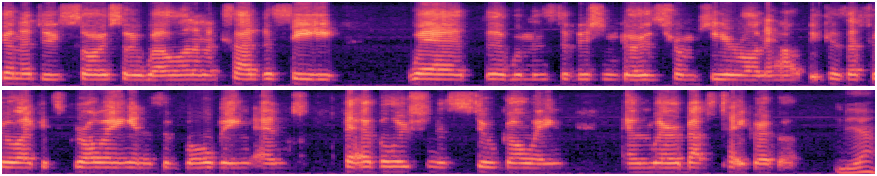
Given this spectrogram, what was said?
going to do so so well, and I'm excited to see where the women's division goes from here on out because I feel like it's growing and it's evolving, and the evolution is still going, and we're about to take over. Yeah,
